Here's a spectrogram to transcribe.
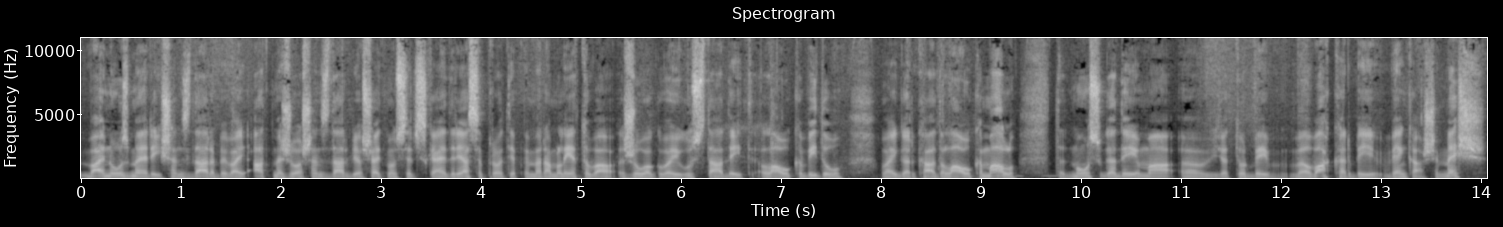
vai nu uzmērīšanas darbi, vai atmežošanas darbi. Jo šeit mums ir skaidri jāsaprot, ja, piemēram, Lietuvā žogu vai uzstādīt lauka vidū vai gar kādu lauka malu, tad mūsu gadījumā, ja tur bija vēl vakar, bija vienkārši mežs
